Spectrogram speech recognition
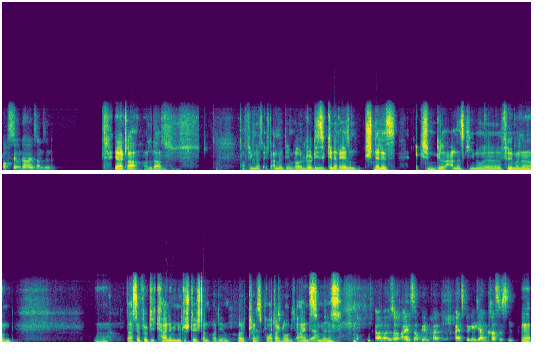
auch sehr unterhaltsam sind. ja, na klar, also da, da fing das echt an mit dem, Leute, oder diese generell so ein schnelles, actiongeladenes Kino, äh, Filme, ne? Und äh, da ist ja wirklich keine Minute Stillstand bei dem, bei Transporter, glaube ich, eins Ja. zumindest. Also eins auf jeden Fall. Eins beginnt ja am krassesten. Ja.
